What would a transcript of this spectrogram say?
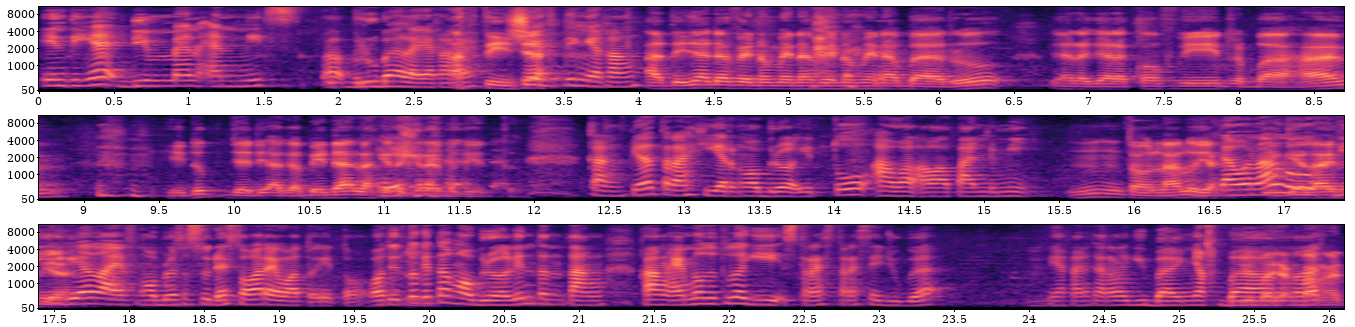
intinya demand and needs uh, berubah lah ya kang ya. Artinya- shifting ya kang Artinya ada fenomena-fenomena baru gara-gara covid rebahan hidup jadi agak beda lah kira-kira begitu. Kang kita terakhir ngobrol itu awal-awal pandemi Hmm tahun lalu ya. tahun lalu IG Live di ya. IG Live ngobrol sesudah sore waktu itu. Waktu itu kita ngobrolin tentang Kang Emil waktu itu lagi stres-stresnya juga. Ya kan karena lagi banyak banget, Hmm. banyak banget,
